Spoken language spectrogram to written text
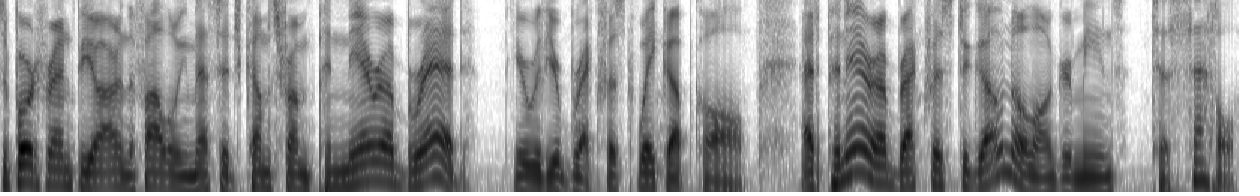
Support for NPR and the following message comes from Panera Bread. Here with your breakfast wake up call. At Panera, breakfast to go no longer means to settle.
